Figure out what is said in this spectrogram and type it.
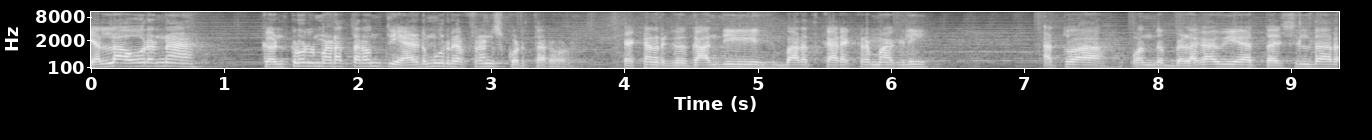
ಎಲ್ಲ ಅವರನ್ನು ಕಂಟ್ರೋಲ್ ಮಾಡತ್ತಾರಂತ ಎರಡು ಮೂರು ರೆಫರೆನ್ಸ್ ಕೊಡ್ತಾರೆ ಅವರು. ಯಾಕಂದ್ರೆ ಗಾಂಧಿ ಭಾರತ್ ಕಾರ್ಯಕ್ರಮ ಆಗಲಿ, ಅಥವಾ ಒಂದು ಬೆಳಗಾವಿಯ ತಹಸೀಲ್ದಾರ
